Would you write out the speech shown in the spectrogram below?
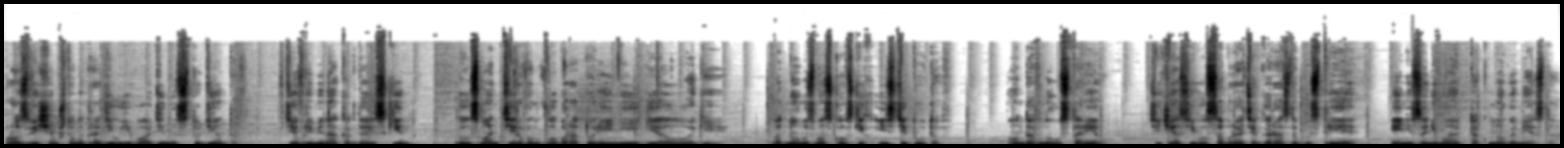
Прозвищем, что наградил его один из студентов в те времена, когда Искин был смонтирован в лаборатории НИИ геологии в одном из московских институтов. Он давно устарел Сейчас его собратья гораздо быстрее и не занимают так много места.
